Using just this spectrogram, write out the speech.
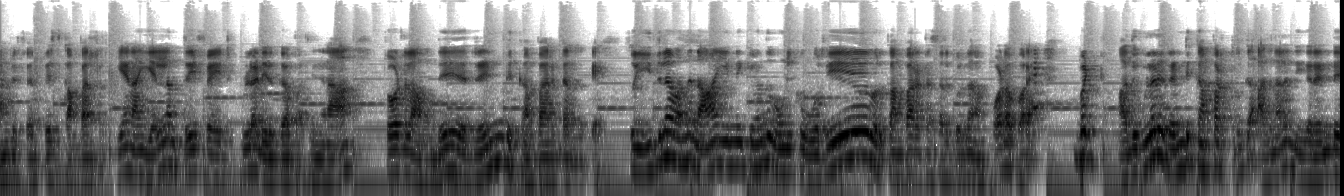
amplifier base comparator ஏன்னா எல்லாம் த்ரீ ஃபைவ் எயிட்டுக்குள்ளாடி இருக்க பார்த்தீங்கன்னா டோட்டலாக வந்து ரெண்டு கம்பேரிட்டர் இருக்குது ஸோ இதில் வந்து நான் இன்னைக்கு வந்து உங்களுக்கு ஒரே ஒரு கம்பேரிட்டர் சர்க்கிள் தான் நான் போட போகிறேன் பட் அதுக்குள்ளே ரெண்டு கம்பேரிட்டர் இருக்குது அதனால நீங்கள் ரெண்டு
